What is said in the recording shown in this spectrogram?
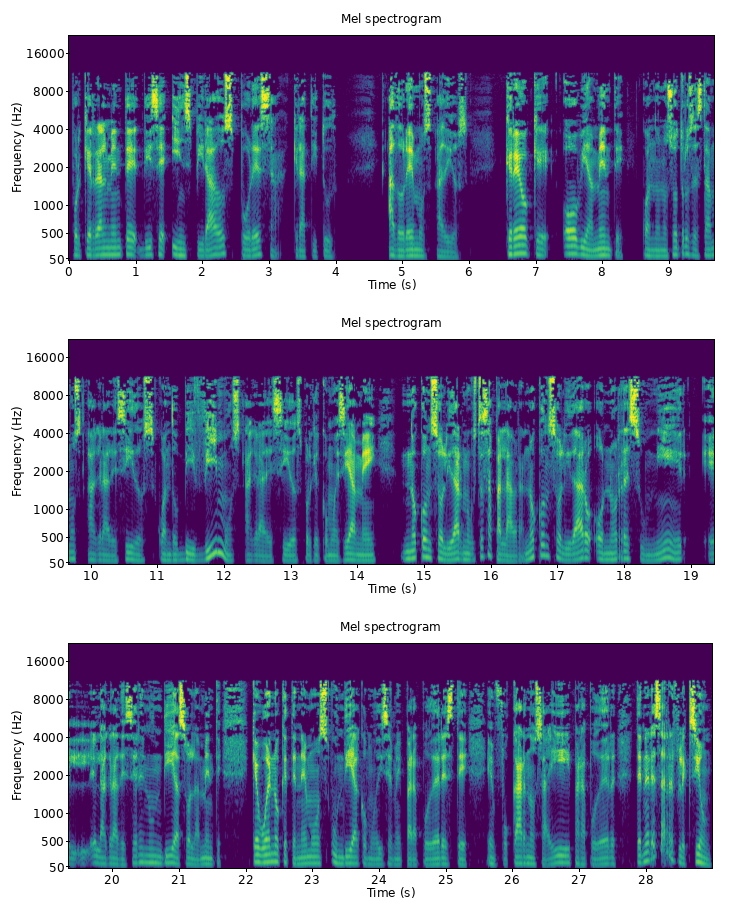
porque realmente dice inspirados por esa gratitud. Adoremos a Dios. Creo que obviamente cuando nosotros estamos agradecidos, cuando vivimos agradecidos, porque como decía May, no consolidar, me gusta esa palabra, no consolidar o, no resumir el, el, agradecer en un día solamente. Qué bueno que tenemos un día, como dice May, para poder este, enfocarnos ahí, para poder tener esa reflexión.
